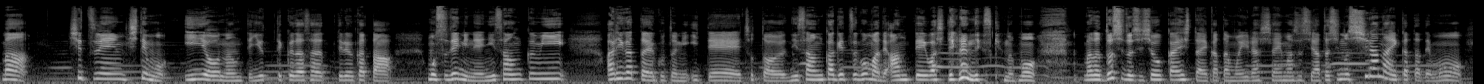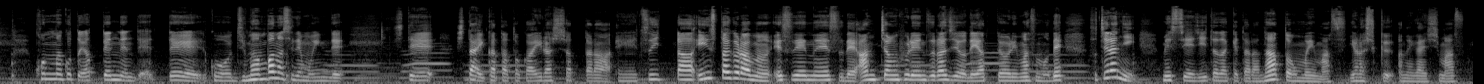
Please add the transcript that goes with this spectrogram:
まあ、出演してもいいよなんて言ってくださってる方、もうすでにね、2、3組ありがたいことにいて、ちょっと2、3ヶ月後まで安定はしてるんですけども、まだどしどし紹介したい方もいらっしゃいますし、私の知らない方でも、こんなことやってんねんでって、こう自慢話でもいいんで、して、したい方とかいらっしゃったら、えー、Twitter、Instagram、SNS で、あんちゃんフレンズラジオでやっておりますので、そちらにメッセージいただけたらなと思います。よろしくお願いします。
